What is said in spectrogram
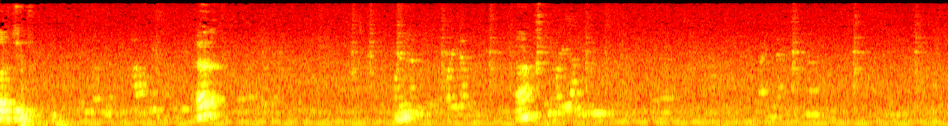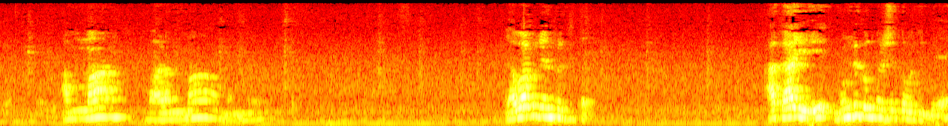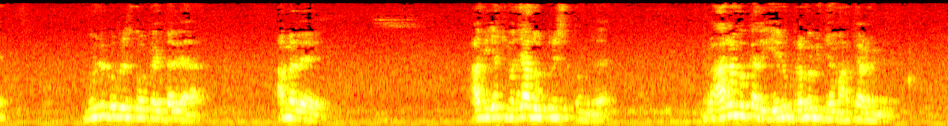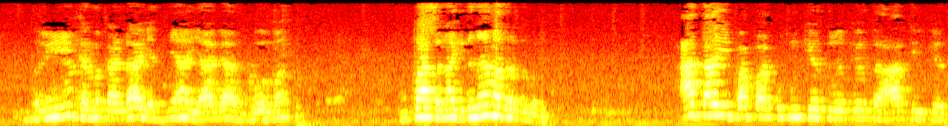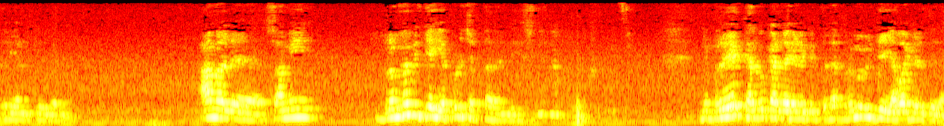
ಆ? ಅಮ್ಮ ಬಾಳಮ್ಮ ಯಾವಾಗಲೂ ನೆನಪಿರ್ತಿತ್ತು ಆ ತಾಯಿ ಮುಂದಕ್ಕೆ ಉಪನಿಷತ್ತು ಓದಿದ್ದೆ ಉಪನಿಷತ್ತು ಓದ್ತಾ ಇದ್ದಾಗ, ಆಮೇಲೆ ಅದು ಎಷ್ಟು ಮಜಾದ ಉಪನಿಷತ್ತು ಅಂದ್ರೆ ಪ್ರಾರಂಭಕ್ಕೆ ಅದು ಏನು ಬ್ರಹ್ಮವಿದ್ಯೆ ಮಾತಾಡಂಗಿಲ್ಲ ಬರೀ ಕರ್ಮಕಾಂಡ, ಯಜ್ಞ, ಯಾಗ, ಹೋಮ, ಉಪಾಸನ, ಇದನ್ನ ಮಾತಾಡ್ತಾರೆ ಬರೀ ಆ ತಾಯಿ ಪಾಪ ಕುಟುಂಬ ಕೇಳ್ತು ಕೇಳ್ತ ಆರು ತಿಂಗಳು ಕೇಳ್ತು ಎಂಟು ಕೇಳಿದಾರೆ ಆಮೇಲೆ ಸ್ವಾಮಿ బ్రహ్మ విద్య ఎప్పుడు చెప్తారండి? ನೀವು ಬರೇ ಕರ್ಮಕಾಂಡ ಹೇಳಿರ್ತೀರ ಬ್ರಹ್ಮ ವಿದ್ಯೆ ಯಾವಾಗ ಹೇಳ್ತೀರ?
